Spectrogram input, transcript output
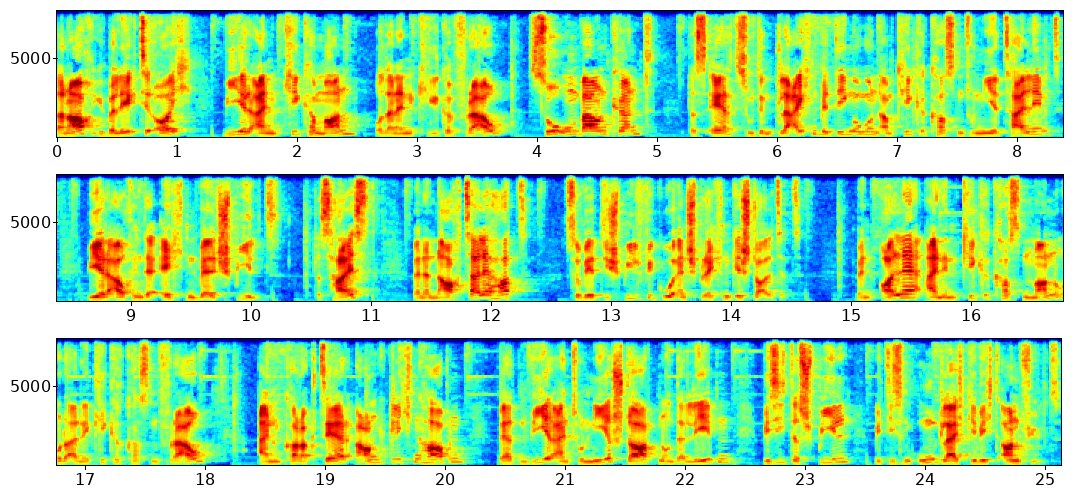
Danach überlegt ihr euch, wie ihr einen Kickermann oder eine Kickerfrau so umbauen könnt, dass er zu den gleichen Bedingungen am Kickerkastenturnier teilnimmt, wie er auch in der echten Welt spielt. Das heißt, wenn er Nachteile hat, so wird die Spielfigur entsprechend gestaltet. Wenn alle einen Kickerkastenmann oder eine Kickerkastenfrau einem Charakter angeglichen haben, werden wir ein Turnier starten und erleben, wie sich das Spiel mit diesem Ungleichgewicht anfühlt.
